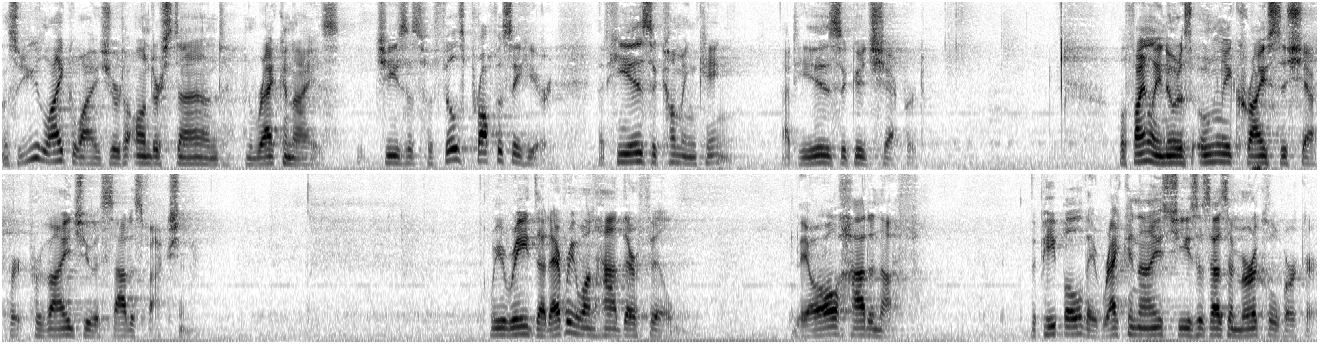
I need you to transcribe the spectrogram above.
And so you likewise, you're to understand and recognize that Jesus fulfills prophecy here, that he is the coming king, that he is a good shepherd. Well, finally, notice only Christ the shepherd provides you with satisfaction. We read that everyone had their fill, they all had enough. The people, they recognized Jesus as a miracle worker,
